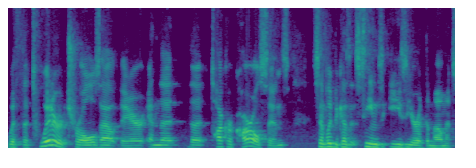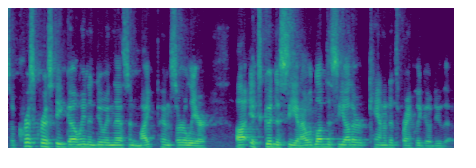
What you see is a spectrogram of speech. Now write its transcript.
with the Twitter trolls out there and the the Tucker Carlsons simply because it seems easier at the moment. So Chris Christie going and doing this, and Mike Pence earlier. Uh, it's good to see, and I would love to see other candidates, frankly, go do that.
